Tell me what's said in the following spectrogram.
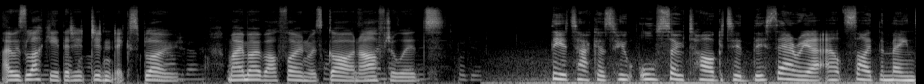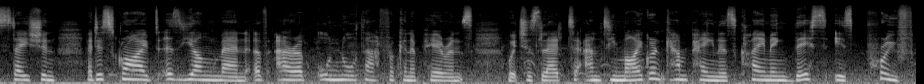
I was lucky that it didn't explode. My mobile phone was gone afterwards. The attackers, who also targeted this area outside the main station, are described as young men of Arab or North African appearance, which has led to anti migrant campaigners claiming this is proof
